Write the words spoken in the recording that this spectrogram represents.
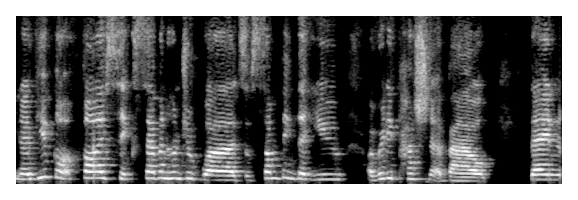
You know, if you've got five, six, seven hundred words of something that you are really passionate about, then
